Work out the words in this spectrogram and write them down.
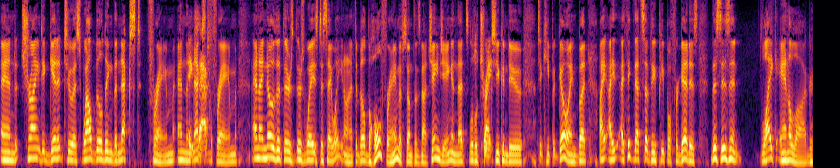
and trying to get it to us while building the next frame and the exactly. next frame. And I know that there's there's ways to say, well, you don't have to build the whole frame if something's not changing, and that's little tricks right. you can do to keep it going. But I, I, I think that's something people forget is this isn't like analog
